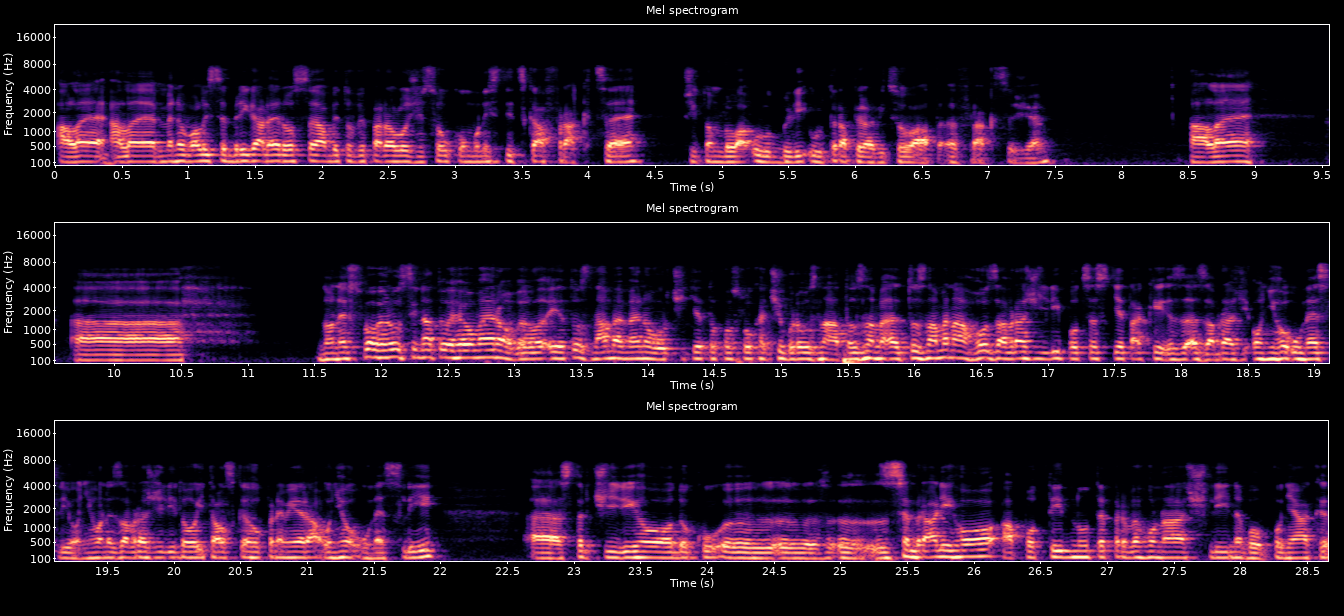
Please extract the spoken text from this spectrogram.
Ale, mhm. ale jmenovali se Brigade Rose, aby to vypadalo, že jsou komunistická frakce, přitom byla, byly ultrapravicová frakce, že? Ale uh, No nevzpomenu si na to jeho jméno, je to známé jméno, určitě to posluchači budou znát. To znamená, to znamená ho zavraždili po cestě taky, zavraždili, oni ho unesli, oni ho nezavraždili toho italského premiéra, oni ho unesli, eh, strčili ho, do, eh, sebrali ho a po týdnu teprve ho našli, nebo po nějaké,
